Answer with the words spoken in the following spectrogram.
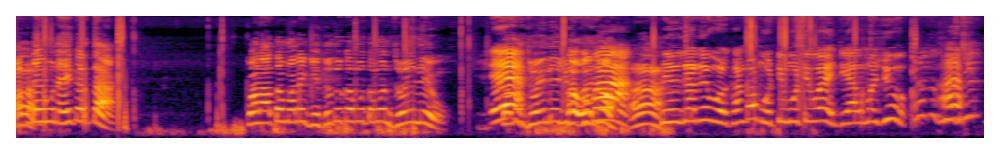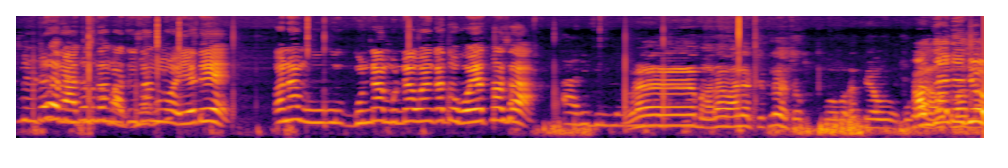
આપણે એવું નહીં કરતા. પણ આ તો મને કીધું તું કે હું તમને જોઈ લેવું એ જોઈ લેજો. બિલ્ડરની ઓળખાણ તો મોટી મોટી હોય જેલમાં શું? આ રાજસ્થાન રાજસ્થાન હોય એ દે. અને ગુંડા મુંડા હોય કાં તો હોય જ પાછા. આરી બિલ્લો મારા વાલે કેટલો વખત કેવું? સમજાઈ દેજો.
